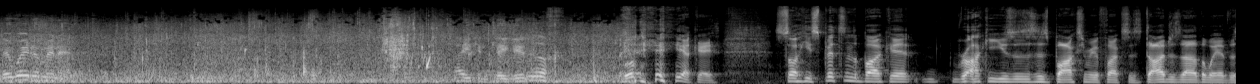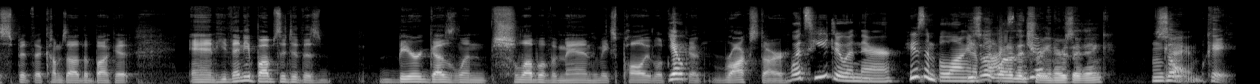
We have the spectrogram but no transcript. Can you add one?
Hey, wait a minute. Now you can take it. yeah, okay. So he spits in the bucket. Rocky uses his boxing reflexes, dodges out of the way of the spit that comes out of the bucket, and he then he bumps into this beer guzzling schlub of a man who makes Paulie look Yo. like a rock star. What's he doing there? He doesn't belong He's in a like one of the boxing gym? trainers, I think. So Okay. okay,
